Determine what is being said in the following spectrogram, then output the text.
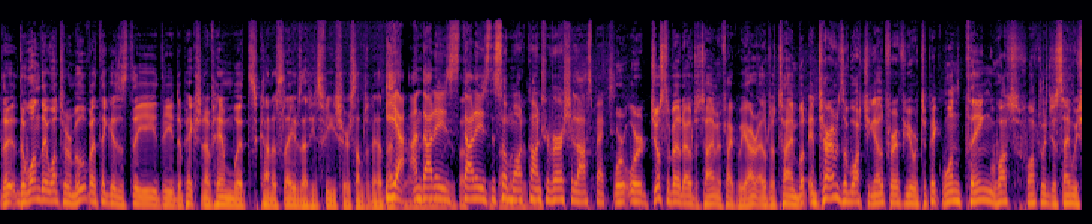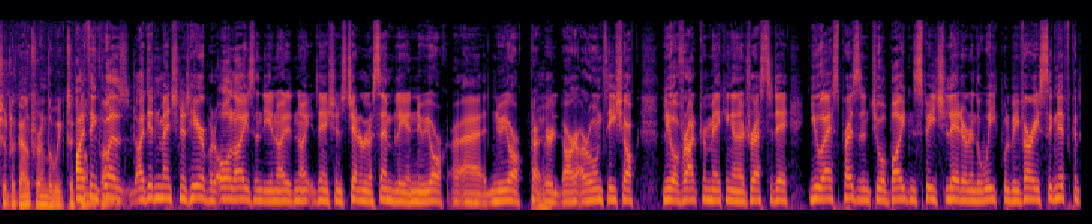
the the one they want to remove, I think, is the the depiction of him with kind of slaves at his feet or something like that. Yeah, and that is, is that, that is the is somewhat controversial aspect. We're we're just about out of time. In fact, we are out of time. But in terms of watching out for, if you were to pick one thing, what what would you say we should look out for in the week to come? I think. Thomas? Well, I didn't mention it here, but all eyes in the United Nations General Assembly in New York, uh, New York, yeah. our, our own Taoiseach Leo Varadkar making an address today. U.S. President Joe Biden's speech later in the week will be very significant.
